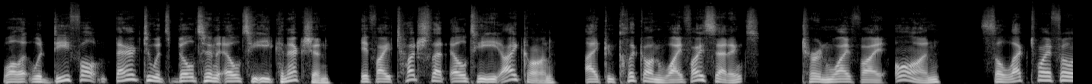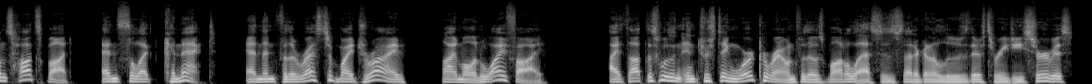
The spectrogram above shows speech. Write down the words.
while it would default back to its built in LTE connection, if I touch that LTE icon, I could click on Wi Fi settings, turn Wi Fi on, select my phone's hotspot, and select connect. And then for the rest of my drive, I'm on Wi Fi. I thought this was an interesting workaround for those Model S's that are going to lose their 3G service,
